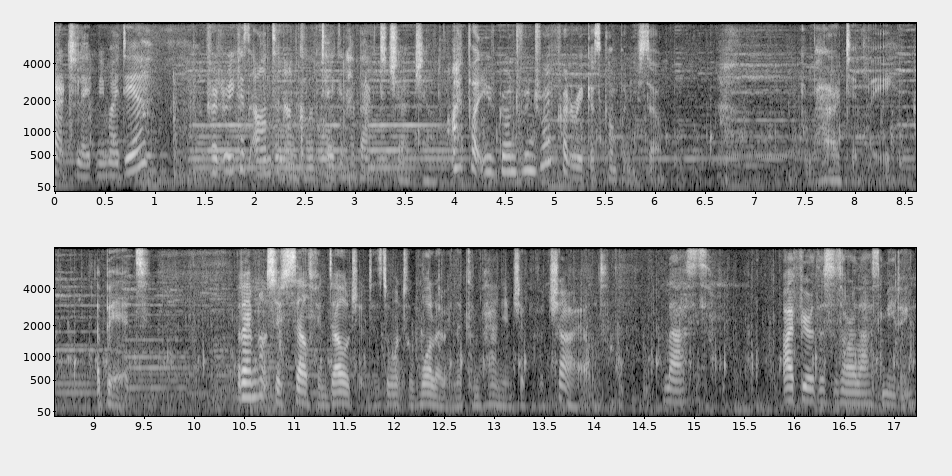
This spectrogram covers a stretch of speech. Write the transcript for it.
congratulate me, my dear. Frederica's aunt and uncle have taken her back to Churchill. I thought you'd grown to enjoy Frederica's company so. Comparatively. A bit. But I'm not so self-indulgent as to want to wallow in the companionship of a child. Lass, I fear this is our last meeting.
